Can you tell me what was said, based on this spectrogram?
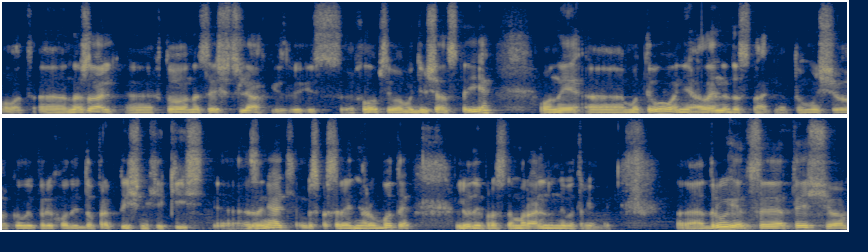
От е, на жаль, е, хто на цей шлях із, із хлопців або дівчат стає, вони е, мотивовані, але недостатньо. Тому що коли переходить до практичних якихось е, занять, безпосередньо роботи, люди просто морально не витримують. Друге, це те, що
